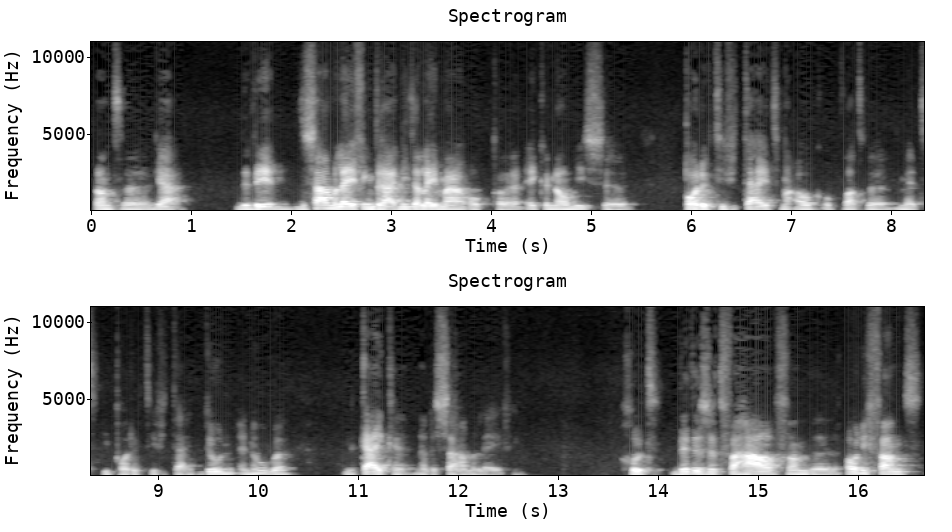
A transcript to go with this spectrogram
Want ja, de, de samenleving draait niet alleen maar op economische productiviteit, maar ook op wat we met die productiviteit doen en hoe we kijken naar de samenleving. Goed, dit is het verhaal van de olifant,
